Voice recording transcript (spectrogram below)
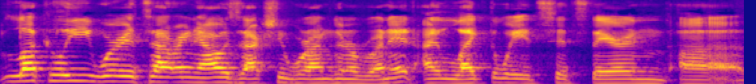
luckily where it's at right now is actually where I'm gonna run it. I like the way it sits there, and uh,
